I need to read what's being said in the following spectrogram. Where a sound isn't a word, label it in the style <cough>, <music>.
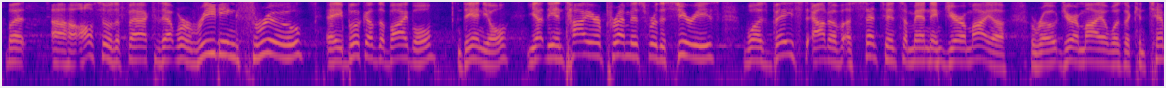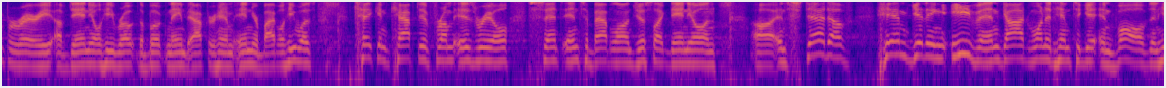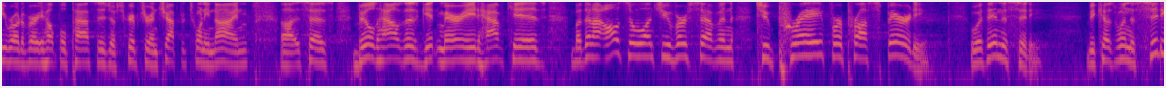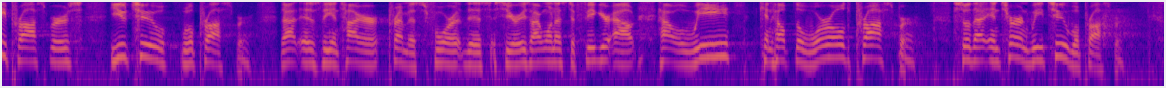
But uh, also the fact that we're reading through a book of the Bible Daniel, yet the entire premise for the series was based out of a sentence a man named Jeremiah wrote. Jeremiah was a contemporary of Daniel. He wrote the book named after him in your Bible. He was taken captive from Israel, sent into Babylon just like Daniel, and uh, instead of him getting even, God wanted him to get involved, and he wrote a very helpful passage of Scripture in chapter 29. Uh, it says, Build houses, get married, have kids, but then I also want you, verse 7, to pray for prosperity within the city. Because when the city prospers, you too will prosper. That is the entire premise for this series. I want us to figure out how we can help the world prosper so that in turn we too will prosper.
